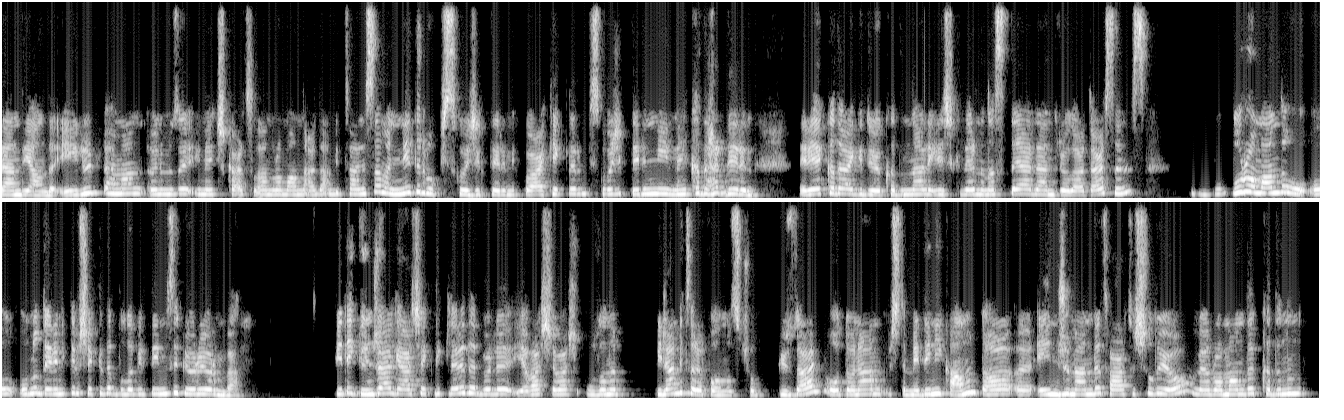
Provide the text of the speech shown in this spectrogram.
dendiği anda Eylül hemen önümüze yine çıkartılan romanlardan bir tanesi ama nedir bu psikolojik derinlik? Bu erkeklerin psikolojik derinliği ne kadar derin? Nereye kadar gidiyor? Kadınlarla ilişkilerini nasıl değerlendiriyorlar derseniz bu, bu romanda o, o, onu derinlikli bir şekilde bulabildiğimizi görüyorum ben. Bir de güncel gerçekliklere de böyle yavaş yavaş uzanabilen bir taraf olması çok güzel. O dönem işte medeni kanun daha e, encümende tartışılıyor ve romanda kadının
